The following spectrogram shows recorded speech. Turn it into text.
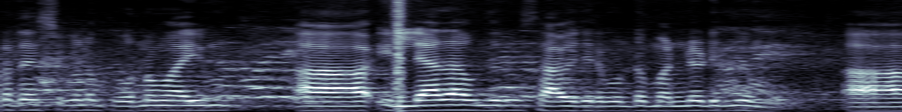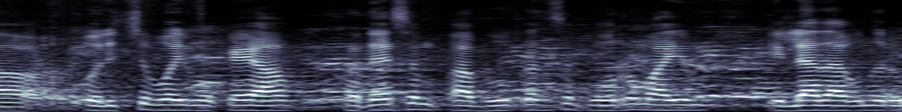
പ്രദേശങ്ങളും പൂർണമായും ഇല്ലാതാവുന്നൊരു സാഹചര്യമുണ്ട്. മണ്ണിടിഞ്ഞും ഒലിച്ചുപോയും ഒക്കെ ആ പ്രദേശം ആ ഭൂപ്രദേശം പൂർണമായും ഇല്ലാതാകുന്നൊരു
